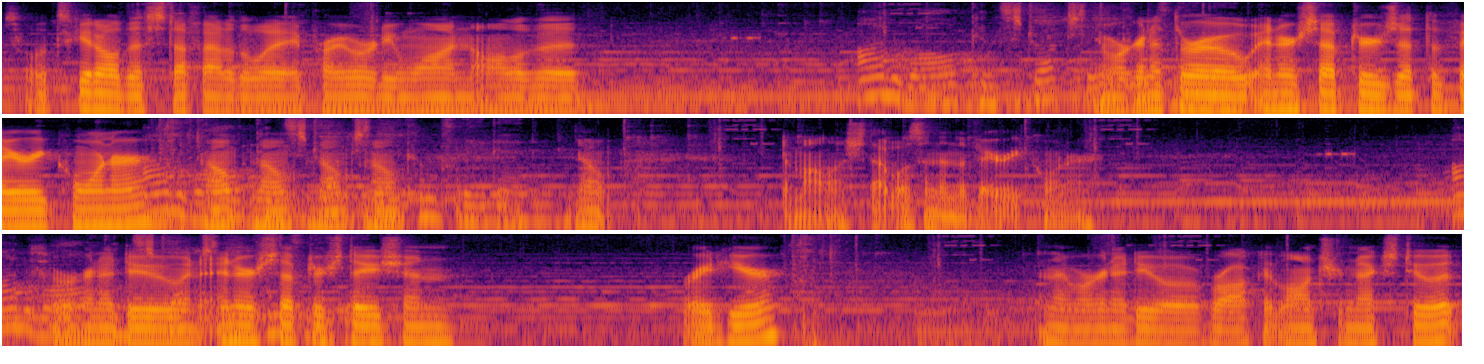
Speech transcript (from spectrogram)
So let's get all this stuff out of the way. Priority one, all of it. On wall construction. And we're going to throw interceptors at the very corner. Nope, nope, nope, nope. Completed. Nope. Demolish. That wasn't in the very corner. So we're going to do an interceptor completed. station right here. And then we're going to do a rocket launcher next to it.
